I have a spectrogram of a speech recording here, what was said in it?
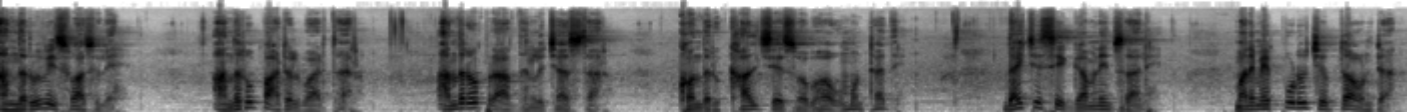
అందరూ విశ్వాసులే. అందరూ పాటలు పాడతారు. అందరూ ప్రార్థనలు చేస్తారు. కొందరు కాల్చే స్వభావం ఉంటుంది. దయచేసి గమనించాలి. మనం ఎప్పుడూ చెప్తూ ఉంటాను.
